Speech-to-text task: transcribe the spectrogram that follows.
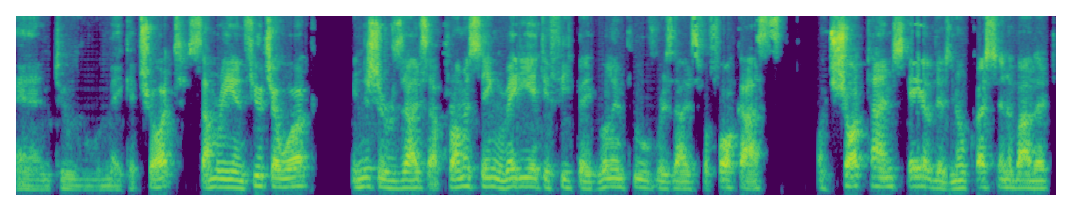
And to make it short, summary and future work. Initial results are promising. Radiative feedback will improve results for forecasts on short time scale. There's no question about it,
